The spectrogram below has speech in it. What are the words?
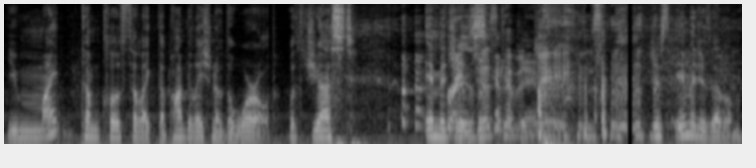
you might come close to like the population of the world with just images, Just Kevin Kevin James. just images of them.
